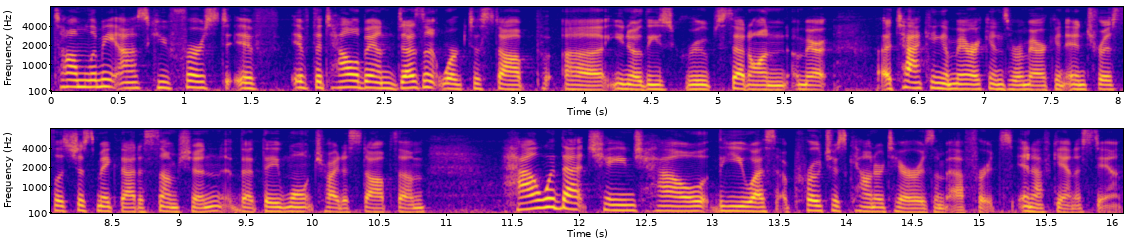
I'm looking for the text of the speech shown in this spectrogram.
Tom, let me ask you first: if if the Taliban doesn't work to stop, uh, you know, these groups set on attacking Americans or American interests, let's just make that assumption that they won't try to stop them. How would that change how the U.S. approaches counterterrorism efforts in Afghanistan?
